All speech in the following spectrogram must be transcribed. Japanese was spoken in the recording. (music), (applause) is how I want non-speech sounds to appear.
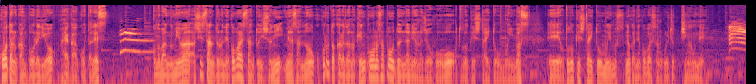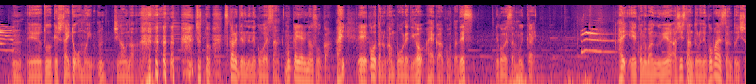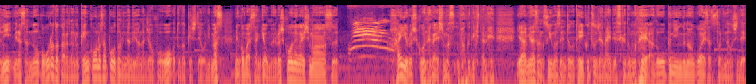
コータの漢方レディオ早川コータですこの番組はアシスタントの猫林さんと一緒に皆さんの心と体の健康のサポートになるような情報をお届けしたいと思います、えー、お届けしたいと思います？なんか猫林さんこれちょっと違うねうん、えー、お届けしたいと思い、ん？違うな。(laughs) ちょっと疲れてるね、猫林さん。もう一回やり直そうか。はい。えー、コータの漢方レディオ、早川コータです。猫林さん、もう一回。はい、えー、この番組はアシスタントの猫林さんと一緒に皆さんの心と体の健康のサポートになるような情報をお届けしております。猫林さん、今日もよろしくお願いします。はい、よろしくお願いします。うまくできたね。いや、皆さんすいません。ちょっとテイク2じゃないですけどもね、(laughs) あの、オープニングのご挨拶取り直しで。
